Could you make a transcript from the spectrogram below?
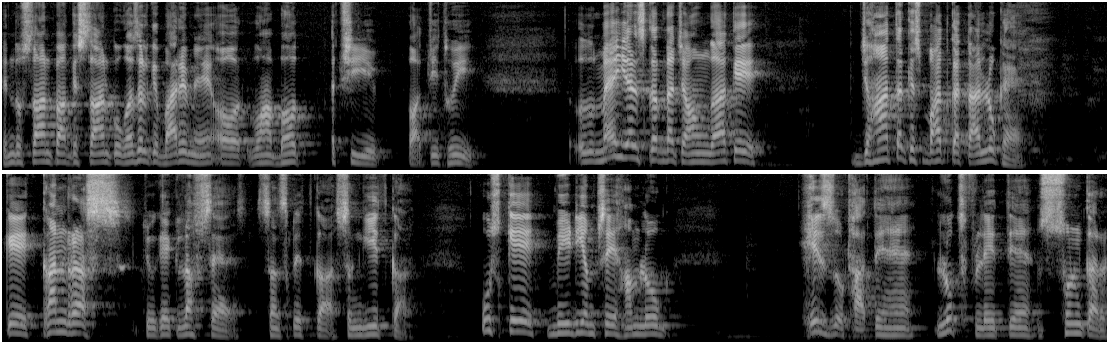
हिंदुस्तान पाकिस्तान को गज़ल के बारे में और वहाँ बहुत अच्छी ये बातचीत हुई। मैं ये अर्ज़ करना चाहूँगा कि जहाँ तक इस बात का ताल्लुक़ है कि कन रस जो कि एक लफ्ज़ है संस्कृत का संगीत का उसके मीडियम से हम लोग हिज उठाते हैं लुत्फ़ लेते हैं सुनकर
